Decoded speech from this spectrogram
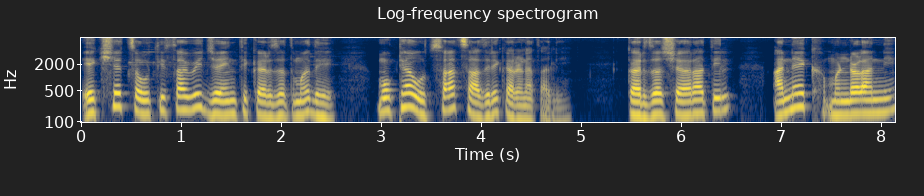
एकशे चौतीसावी जयंती कर्जतमध्ये मोठ्या उत्साहात साजरी करण्यात आली. कर्जत शहरातील अनेक मंडळांनी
